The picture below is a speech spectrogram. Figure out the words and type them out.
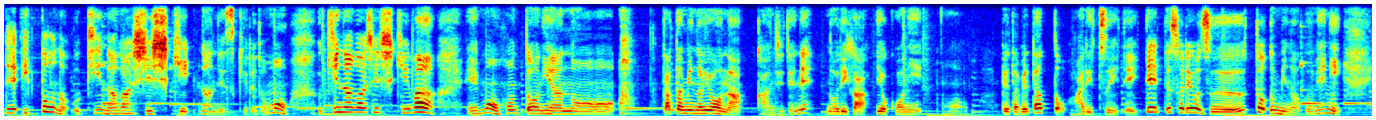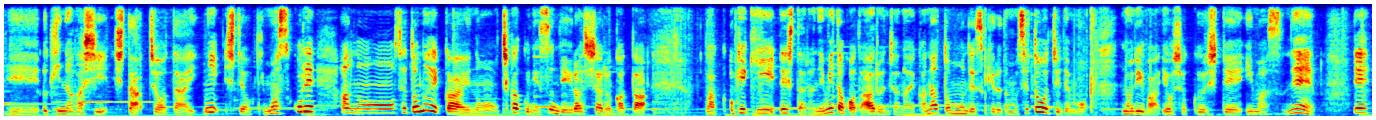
で一方の浮き流し式なんですけれども浮き流し式は、え、もう本当にあの 畳のような感じでね糊が横にもうベタベタっと張り付いていてでそれをずっと海の上に、えー、浮き流しした状態にしておきます。これあのー、瀬戸内海の近くに住んでいらっしゃる方がお聞きでしたらね見たことあるんじゃないかなと思うんですけれども瀬戸内でも海苔は養殖していますね。で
